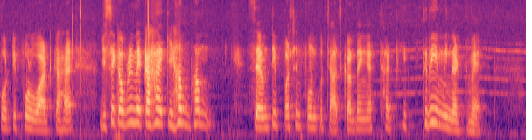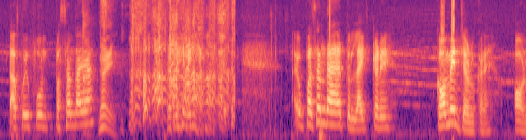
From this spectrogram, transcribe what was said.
फोर्टी फोर वाट का है जिसे कंपनी ने कहा है कि हम हम सेवेंटी परसेंट फ़ोन को चार्ज कर देंगे थर्टी थ्री मिनट में। तो आपको ये फ़ोन पसंद आया? नहीं। नहीं नहीं। अगर पसंद आया तो लाइक करें कमेंट ज़रूर करें। और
